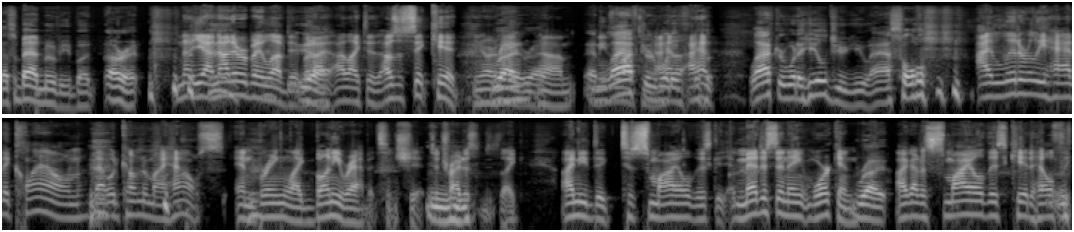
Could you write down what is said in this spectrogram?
that's a bad movie, but all right. no, yeah, not everybody loved it, but Yeah. I, I liked it. I was a sick kid, you know what Right, I mean? right. Um, and means a lot laughter. Would have I had, laughter would have healed you, you asshole. I literally had a clown that would come to my house and bring like bunny rabbits and shit to try to Mm-hmm. like. I need to to smile this kid. Medicine ain't working. right. I got to smile this kid healthy.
